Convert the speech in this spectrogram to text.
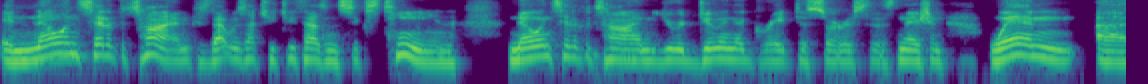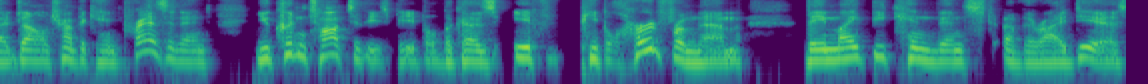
And no one said at the time, because that was actually 2016, no one said at the time you were doing a great disservice to this nation. When uh, Donald Trump became president, you couldn't talk to these people because if people heard from them, they might be convinced of their ideas.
